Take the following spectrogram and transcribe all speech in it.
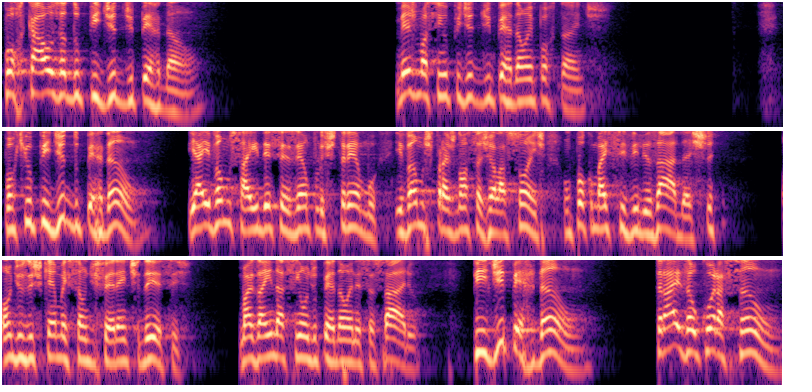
por causa do pedido de perdão. Mesmo assim, o pedido de perdão é importante. Porque o pedido do perdão, e aí vamos sair desse exemplo extremo e vamos para as nossas relações um pouco mais civilizadas, onde os esquemas são diferentes desses, mas ainda assim onde o perdão é necessário. Pedir perdão traz ao coração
